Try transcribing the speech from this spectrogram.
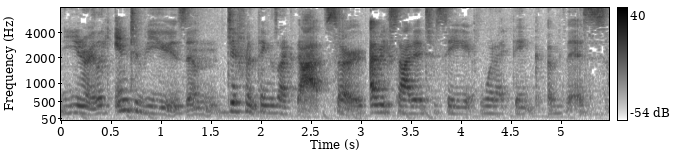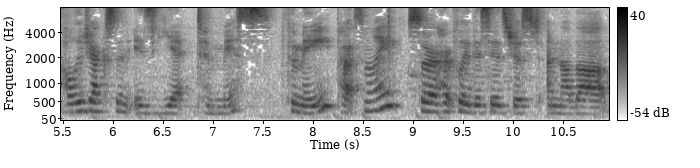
you know, like interviews and different things like that. So I'm excited to see what I think of this. Holly Jackson is yet to miss for me personally. So hopefully this is just another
